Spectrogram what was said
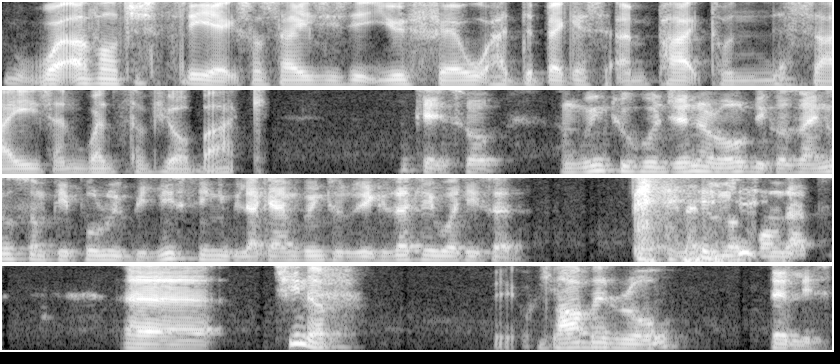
Whatever, just three exercises that you felt had the biggest impact on the size and width of your back. Okay, so I'm going to go general because I know some people will be listening and be like, I'm going to do exactly what he said. And I do not want that. Uh, chin up, okay. barbell row, deadlift.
